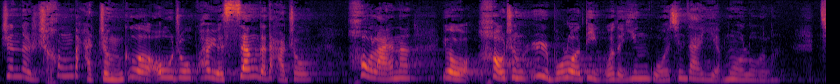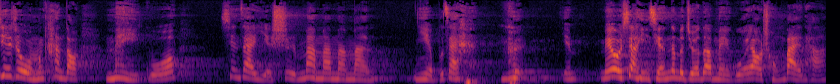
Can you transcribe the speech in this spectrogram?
真的是称霸整个欧洲，跨越三个大洲。后来呢，又号称日不落帝国的英国，现在也没落了。接着我们看到美国，现在也是慢慢慢慢，你也不再没也没有像以前那么觉得美国要崇拜它，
